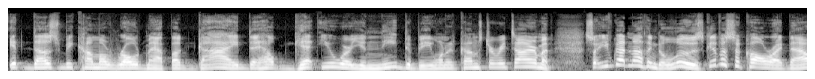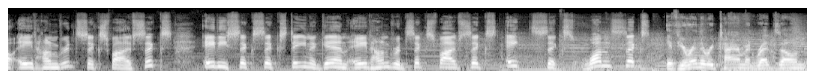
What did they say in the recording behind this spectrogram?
it does become a roadmap, a guide to help get you where you need to be when it comes to retirement. So you've got nothing to lose. Give us a call right now, 800 656 8616. Again, 800 656 8616. If you're in the retirement red zone,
